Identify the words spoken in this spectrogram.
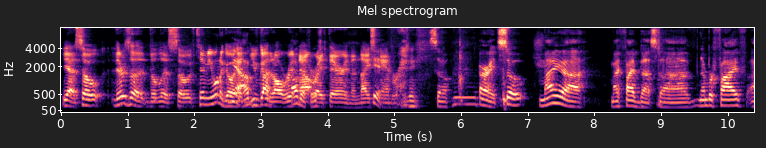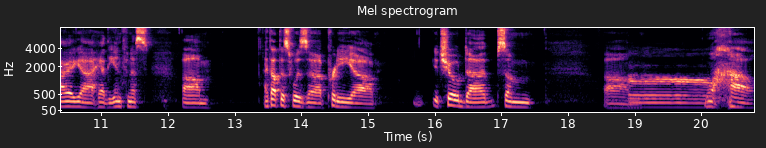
yeah, so there's a the list. So if Tim, you want to go Yeah, ahead, I'll- you've got it all written out first. right there in a nice Yeah. handwriting. So, all right. So my uh, my five best. Uh, number five, I uh, had the Infinus. Um, I thought this was uh, pretty. Uh, it showed uh, some. Wow.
